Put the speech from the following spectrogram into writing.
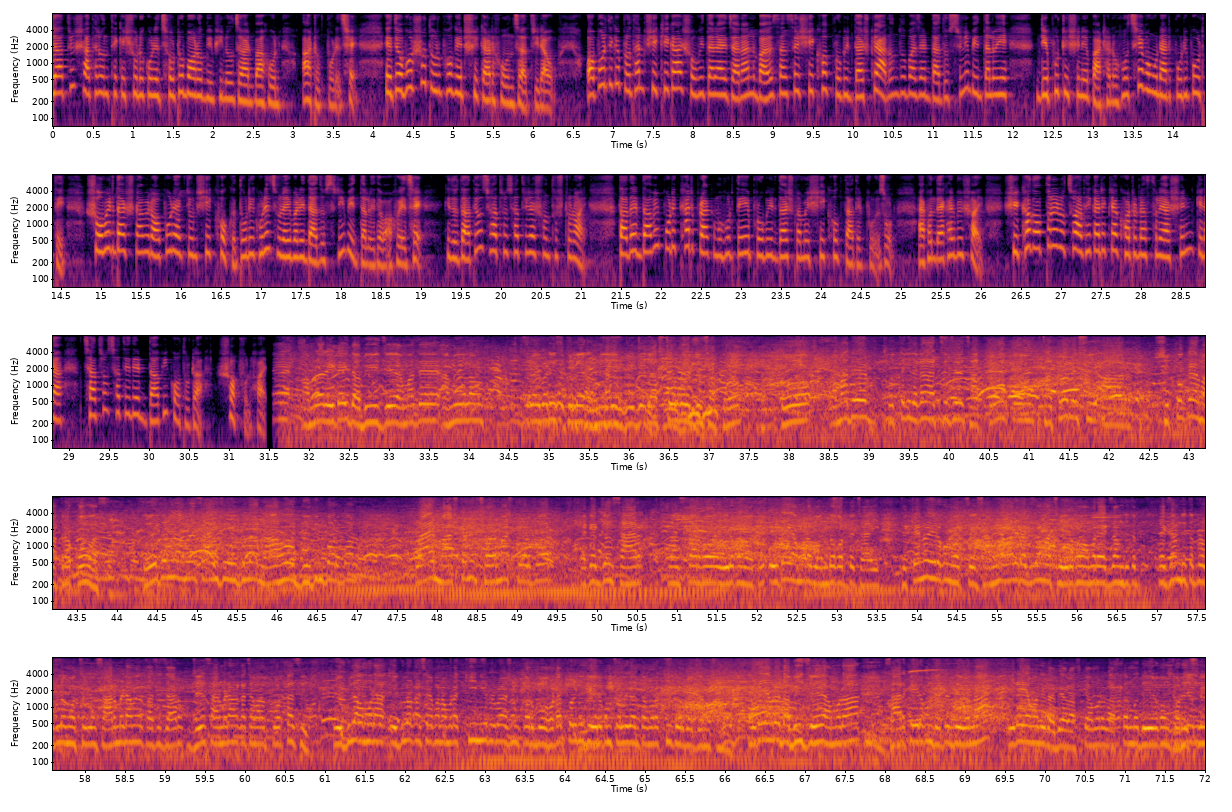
যাত্রী সাধারণ থেকে শুরু করে ছোট, বড় বিভিন্ন যানবাহন আটক পড়েছে। এতে অবশ্য দুর্ভোগের শিকার হন যাত্রীরাও। অপরদিকে প্রধান শিক্ষিকা সবিতা রায় জানান, বায়োসায়েন্সের শিক্ষক প্রবীর দাসকে আনন্দবাজার দ্বাদশ শ্রেণি বিদ্যালয়ে ডেপুটেশনে পাঠানো হচ্ছে এবং ওনার পরিবর্তে সমীর দাস নামের অপর একজন শিক্ষক তড়ি করে চুড়াইবাড়ি দ্বাদশ শ্রেণি বিদ্যালয়ে দেওয়া হয়েছে। কিন্তু তাতেও ছাত্রছাত্রীরা সন্তুষ্ট নয়। তাদের দাবি পরীক্ষার প্রাক মুহূর্তে প্রবীর দাস নামের শিক্ষক তাদের প্রয়োজন। এখন দেখার বিষয়, শিক্ষা দপ্তরের উচ্চ আধিকারিকরা ঘটনাস্থলে আসেন কিনা ছাত্রছাত্রীদের দাবি কতটা সফল হয়? আমরা এটাই দাবি যে আমাদের, আমি হলাম চুরাইবাড়ি স্কুলের আমি ছাত্র। তো আমাদের প্রত্যেকে দেখা যাচ্ছে যে ছাত্র কম, ছাত্র বেশি আর শিক্ষকের মাত্রা কম আছে। তো এই জন্য আমরা চাই যে এগুলো না হোক, দুই দিন পর পর, প্রায় ছয় মাস পর পর এক একজন স্যার ট্রান্সফার হয় এরকম হচ্ছে। এইটাই আমরা বন্ধ করতে চাই যে কেন এরকম হচ্ছে? সামনে আমাদের এক্সাম আছে এরকম আমরা এক্সাম দিতে এক্সাম দিতে প্রবলেম হচ্ছে। যে স্যার ম্যাডামের কাছে যার যে স্যার ম্যাডামের কাছে আমরা পড়তেছি এইগুলো আমরা এগুলোর কাছে এখন আমরা কী নিয়ে প্রিপারেশন করব? হঠাৎ করে যদি এরকম চলে যান তো আমরা কী করব এক্সামের সময় এটাই আমরা দাবি যে আমরা স্যারকে এরকম যেতে দেবো না এটাই আমাদের দাবি। আর আজকে আমরা রাস্তার মধ্যে এরকম করেছি।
